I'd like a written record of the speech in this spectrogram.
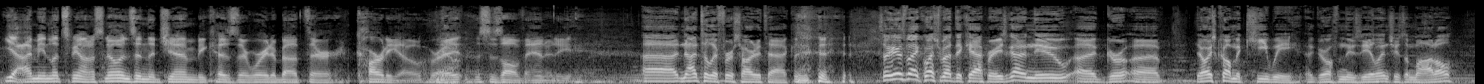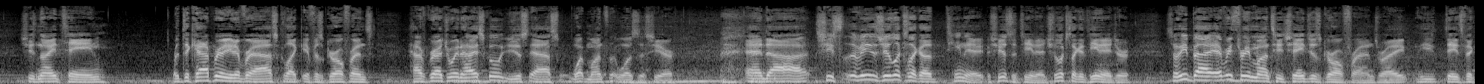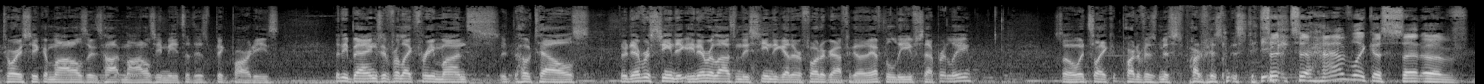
Yeah, I mean, let's be honest. No one's in the gym because they're worried about their cardio, right? This is all vanity. Uh, not until their first heart attack. so here's my question about DiCaprio. He's got a new uh, girl. Uh, they always call him a Kiwi, a girl from New Zealand. She's a model. She's 19. With DiCaprio, you never ask like if his girlfriends have graduated high school. You just ask what month it was this year. And uh, she's, I mean, she looks like a teenager. She is a teenager. She looks like a teenager. So he every three months he changes girlfriends, right? He dates Victoria's Secret models, these hot models he meets at his big parties. Then he bangs them for like three months at hotels. They're never seen. To, he never allows them to be seen together or photographed together. They have to leave separately. So it's like part of his mis- part of his mystique. to, to have like a set of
